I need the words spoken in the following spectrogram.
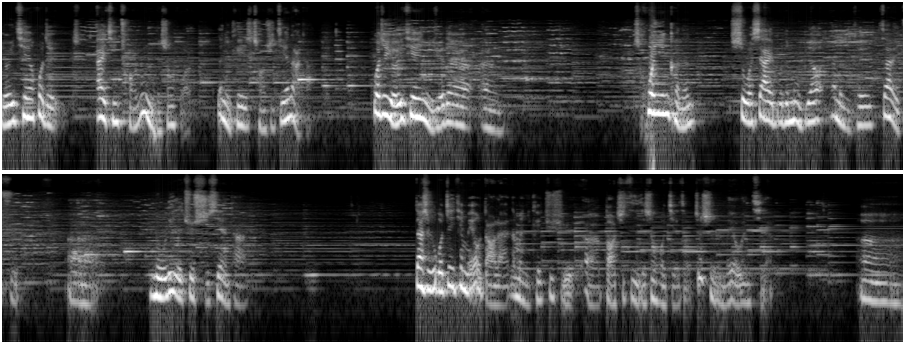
有一天或者爱情闯入你的生活了，那你可以尝试接纳它；或者有一天你觉得嗯，婚姻可能是我下一步的目标，那么你可以再去呃努力的去实现它。但是如果这一天没有到来，那么你可以继续呃保持自己的生活节奏，这是没有问题的。呃，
